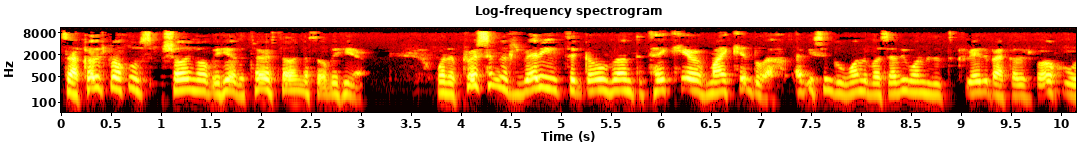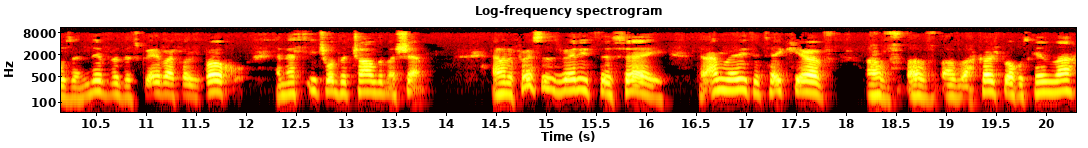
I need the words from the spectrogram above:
So HaKadosh Baruch Hu is showing over here, the Torah is telling us over here, when a person is ready to go run to take care of my kiddush, every single one of us, everyone that's created by Kadosh Baruch Hu is a nivra that's created by Kadosh Baruch Hu, and that's each one the child of Hashem. And when a person is ready to say that I'm ready to take care of of of of Hakadosh Baruch Hu's kiddush,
